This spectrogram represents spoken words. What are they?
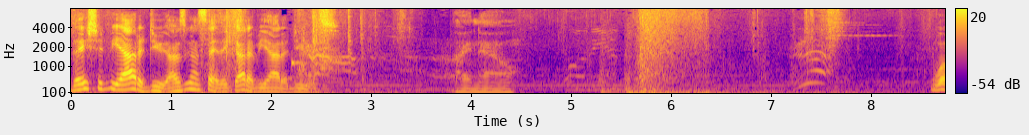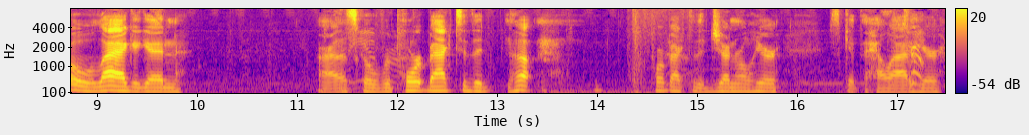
they should be out of dudes. I was gonna say they gotta be out of dudes. By now. Whoa, lag again. Alright, let's go report back to the uh, report back to the general here. Let's get the hell out of here.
